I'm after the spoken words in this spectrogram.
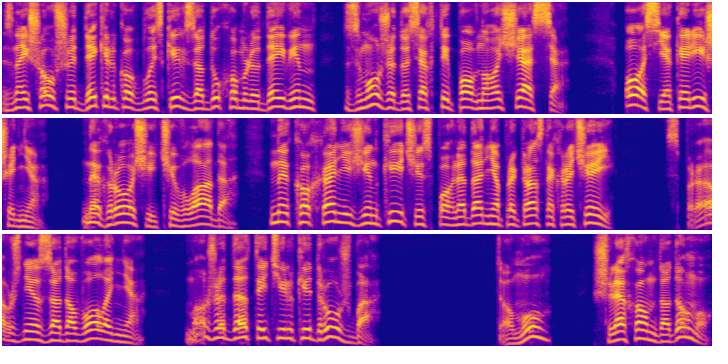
знайшовши декількох близьких за духом людей, він зможе досягти повного щастя. Ось яке рішення не гроші чи влада, не кохані жінки чи споглядання прекрасних речей, Справжнє задоволення може дати тільки дружба. Тому, шляхом додому,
